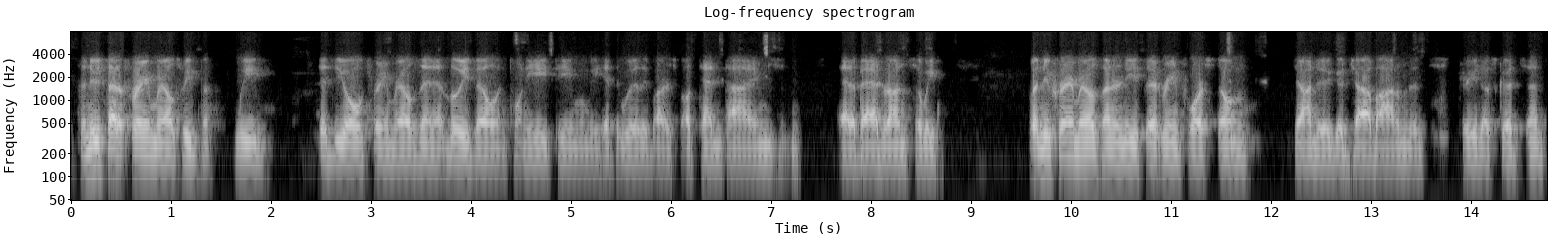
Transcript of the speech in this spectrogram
it's a new set of frame rails. We we did the old frame rails in at Louisville in 2018 when we hit the wheelie bars about 10 times and had a bad run. So we put new frame rails underneath it, reinforced them. John did a good job on them. It's treated us good since.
